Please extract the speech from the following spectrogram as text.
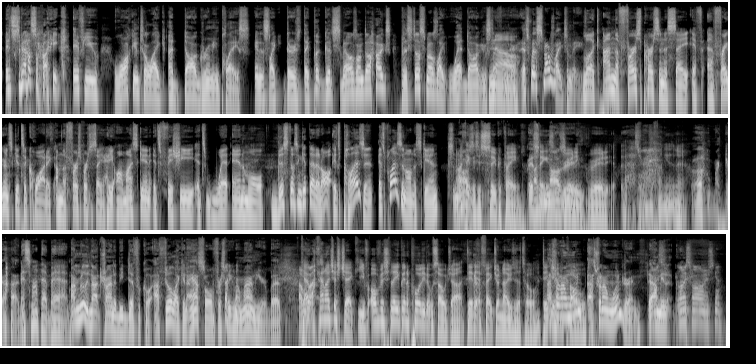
it smells like if you walk into like a dog grooming place, and it's like there's they put good smells on dogs, but it still smells like wet dog and stuff. No. in there. that's what it smells like to me. Look, I'm the first person to say if a fragrance gets aquatic, I'm the first person to say, hey, on my skin, it's fishy, it's wet animal. This doesn't get that at all. It's pleasant. It's pleasant on the skin. It's I think this is super clean. It's I think it's really, really. That's really funny, isn't it? Oh my god. It's not that bad. I'm really not trying to be difficult. I feel like an asshole for speaking my mind here, but Can, can I just check? You've obviously been a poorly little soldier. Did it affect your nose at all? Did that's you what have a I'm won- cold? that's what I'm wondering. I mean, let me smell on your skin.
